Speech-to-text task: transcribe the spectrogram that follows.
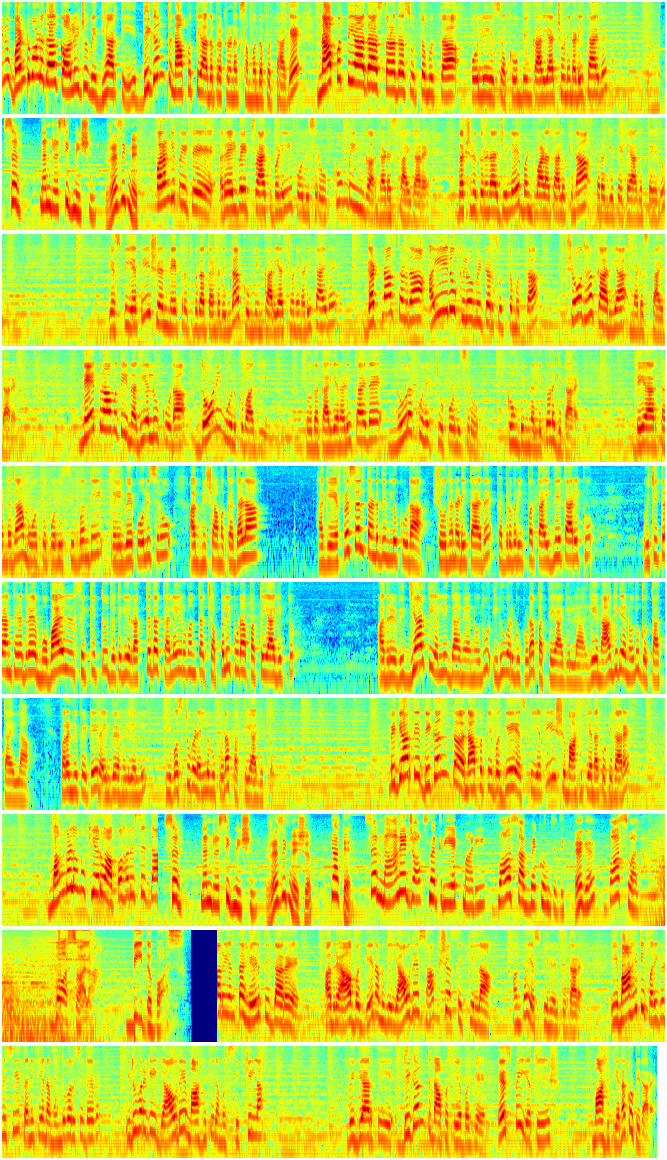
ಇನ್ನು ಬಂಟ್ವಾಳದ ಕಾಲೇಜು ವಿದ್ಯಾರ್ಥಿ ದಿಗಂತ್ ನಾಪತ್ತೆಯಾದ ಪ್ರಕರಣಕ್ಕೆ ಸಂಬಂಧಪಟ್ಟ ಹಾಗೆ ನಾಪತ್ತೆಯಾದ ಸ್ಥಳದ ಸುತ್ತಮುತ್ತ ಪೊಲೀಸ್ ಕೂಂಬಿಂಗ್ ಕಾರ್ಯಾಚರಣೆ ನಡೀತಾ ಇದೆ. ಸರ್ ನನ್ನ ರೆಸಿಗ್ನೇಷನ್ ರೆಸಿಗ್ನೇಟ್ ಫರಂಗಿಪೇಟೆ ರೈಲ್ವೆ ಟ್ರ್ಯಾಕ್ ಬಳಿ ಪೊಲೀಸರು ಕೂಂಬಿಂಗ್ ನಡೆಸ್ತಾ ಇದ್ದಾರೆ. ದಕ್ಷಿಣ ಕನ್ನಡ ಜಿಲ್ಲೆ ಬಂಟ್ವಾಳ ತಾಲೂಕಿನ ಫರಂಗಿಪೇಟೆ ಆಗುತ್ತೆ ಇದು. ಎಸ್ಪಿ ಯತೀಶ್ ನೇತೃತ್ವದ ತಂಡದಿಂದ ಕೂಂಬಿಂಗ್ ಕಾರ್ಯಾಚರಣೆ ನಡೀತಾ ಇದೆ. ಘಟನಾ ಸ್ಥಳದ ಐದು ಕಿಲೋಮೀಟರ್ ಸುತ್ತಮುತ್ತ ಶೋಧ ಕಾರ್ಯ ನಡೆಸ್ತಾ ಇದ್ದಾರೆ. ನೇತ್ರಾವತಿ ನದಿಯಲ್ಲೂ ಕೂಡ ದೋಣಿ ಮೂಲಕವಾಗಿ ಶೋಧ ಕಾರ್ಯ ನಡೀತಾ ಇದೆ. ನೂರಕ್ಕೂ ಹೆಚ್ಚು ಪೊಲೀಸರು ಕುಂಬಿಂಗ್ನಲ್ಲಿ ತೊಡಗಿದ್ದಾರೆ. ಡಿಆರ್ ತಂಡದ ಮೂವತ್ತು ಪೊಲೀಸ್ ಸಿಬ್ಬಂದಿ, ರೈಲ್ವೆ ಪೊಲೀಸರು, ಅಗ್ನಿಶಾಮಕ ದಳ, ಹಾಗೆ ಎಫ್ಎಸ್ಎಲ್ ತಂಡದಿಂದಲೂ ಕೂಡ ಶೋಧ ನಡೀತಾ ಇದೆ. ಫೆಬ್ರವರಿ ಇಪ್ಪತ್ತೈದನೇ ತಾರೀಕು. ವಿಚಿತ್ರ ಅಂತ ಹೇಳಿದ್ರೆ ಮೊಬೈಲ್ ಸಿಕ್ಕಿತ್ತು, ಜೊತೆಗೆ ರಕ್ತದ ಕಲೆ ಇರುವಂತ ಚಪ್ಪಲಿ ಕೂಡ ಪತ್ತೆಯಾಗಿತ್ತು. ಆದರೆ ವಿದ್ಯಾರ್ಥಿ ಎಲ್ಲಿದ್ದಾನೆ ಅನ್ನೋದು ಇದುವರೆಗೂ ಕೂಡ ಪತ್ತೆಯಾಗಿಲ್ಲ. ಏನಾಗಿದೆ ಅನ್ನೋದು ಗೊತ್ತಾಗ್ತಾ ಇಲ್ಲ. ಫರಂಗಿಪೇಟೆ ರೈಲ್ವೆ ಹಳಿಯಲ್ಲಿ ಈ ವಸ್ತುಗಳೆಲ್ಲವೂ ಕೂಡ ಪತ್ತೆಯಾಗಿತ್ತು. ವಿದ್ಯಾರ್ಥಿ ದಿಗಂತ್ ನಾಪತ್ತೆ ಬಗ್ಗೆ ಎಸ್ಪಿ ಯತೀಶ್ ಮಾಹಿತಿಯನ್ನ ಕೊಟ್ಟಿದ್ದಾರೆ. ಮಂಗಳಮುಖಿಯರು ಅಪಹರಿಸಿದ್ದ ಸರ್ ನನ್ನ ರೆಸಿಗ್ನೇಷನ್ ರೆಸಿಗ್ನೇಷನ್ ಯಾಕೆ? ಸರ್ ನಾನೇ ಜಾಬ್ಸ್ನ ಕ್ರಿಯೇಟ್ ಮಾಡಿ ಬಾಸ್ ಆಗ್ಬೇಕು ಅಂತಿದ್ದೆ ಹೇಗೆ? ಬಾಸ್ ವಾಲಾ. ಬಾಸ್ ವಾಲಾ. ಬಿ ದ ಬಾಸ್ ಅಂತ ಹೇಳ್ತಿದ್ದಾರೆ. ಆದ್ರೆ ಆ ಬಗ್ಗೆ ನಮಗೆ ಯಾವುದೇ ಸಾಕ್ಷ್ಯ ಸಿಕ್ಕಿಲ್ಲ ಅಂತ ಎಸ್ಪಿ ಹೇಳ್ತಿದ್ದಾರೆ. ಈ ಮಾಹಿತಿ ಪರಿಗಣಿಸಿ ತನಿಖೆಯನ್ನು ಮುಂದುವರಿಸಿದ್ದೇವೆ. ಇದುವರೆಗೆ ಯಾವುದೇ ಮಾಹಿತಿ ನಮಗೆ ಸಿಕ್ಕಿಲ್ಲ. ವಿದ್ಯಾರ್ಥಿ ದಿಗಂತ್ ನಾಪತ್ತೆಯ ಬಗ್ಗೆ ಎಸ್ಪಿ ಯತೀಶ್ ಮಾಹಿತಿಯನ್ನು ಕೊಟ್ಟಿದ್ದಾರೆ.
